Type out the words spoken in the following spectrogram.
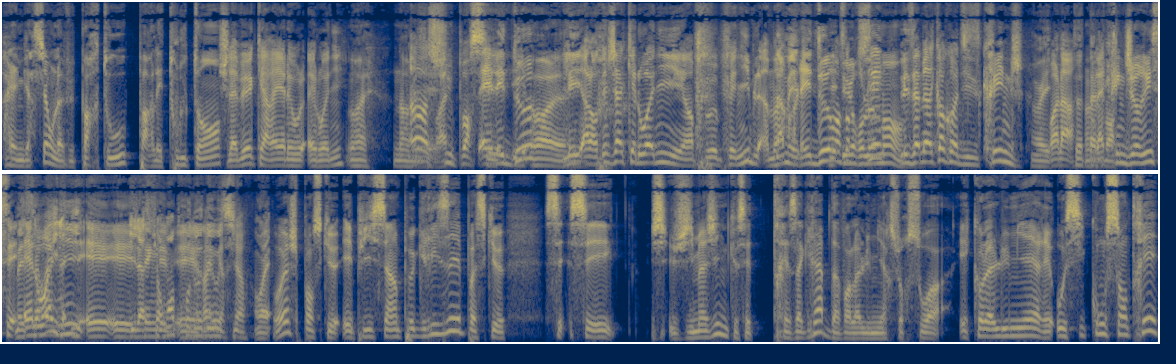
Ryan Garcia, on l'a vu partout, parler tout le temps. Tu l'as vu avec Ariel Elwani? Ouais. Non, mais Insupportable. c'est- Et les deux, ouais. les- alors déjà qu'Elwani est un peu pénible, mais, mais les deux les ensemble, tu sais, hurlements. les Américains quand ils disent cringe, Oui, voilà, totalement. la cringerie c'est Elwani il- et, et Il a sûrement et trop donné Ryan aussi. Ouais. Ouais, je pense que. Et puis c'est un peu grisé parce que c'est- J'imagine que c'est très agréable d'avoir la lumière sur soi. Et quand la lumière est aussi concentrée,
